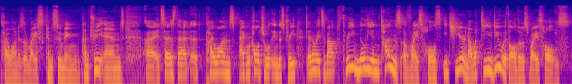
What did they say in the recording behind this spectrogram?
Taiwan is a rice consuming country, and uh, it says that uh, Taiwan's agricultural industry generates about 3 million tons of rice hulls each year. Now, what do you do with all those rice hulls?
